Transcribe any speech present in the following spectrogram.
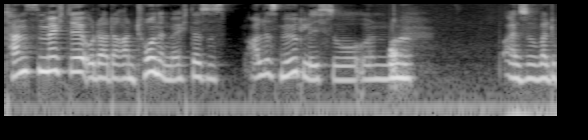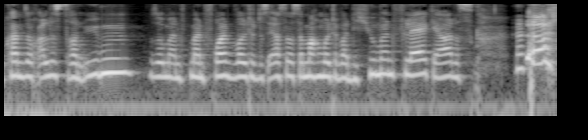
tanzen möchte oder daran turnen möchte, es ist alles möglich so und Voll. also, weil du kannst auch alles dran üben. So, mein, mein Freund wollte, das erste, was er machen wollte, war die Human Flag. Ja, das Das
